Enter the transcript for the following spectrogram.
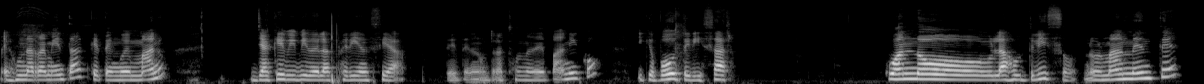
es una herramienta que tengo en mano, ya que he vivido la experiencia de tener un trastorno de pánico y que puedo utilizar. Cuando las utilizo, normalmente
